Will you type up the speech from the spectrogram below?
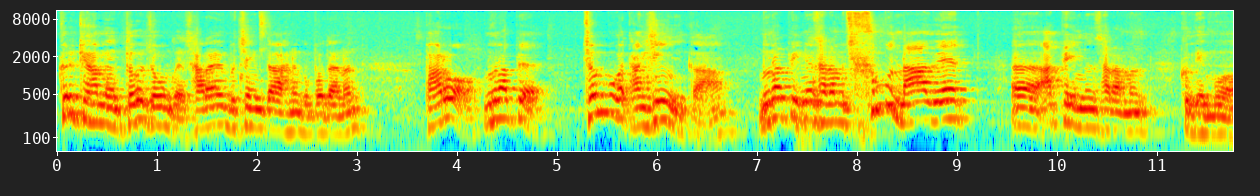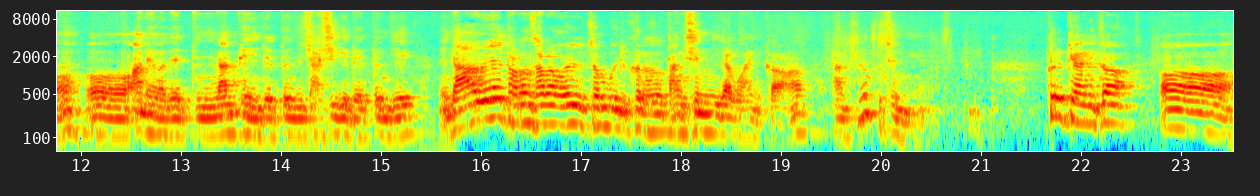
그렇게 하면 더 좋은 거예요. 사람이 부처님이다 하는 것보다는 바로 눈앞에 전부가 당신이니까 눈앞에 있는 사람은 전부 나외 어, 앞에 있는 사람은 그게 뭐 어, 아내가 됐든지 남편이 됐든지 자식이 됐든지 나 외에 다른 사람을 전부 일컬어서 당신이라고 하니까 당신은 부처님. 그렇게 하니까 어,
